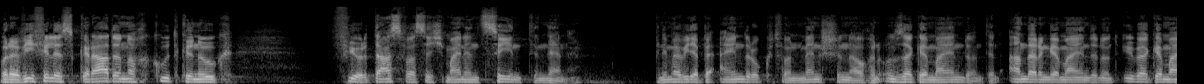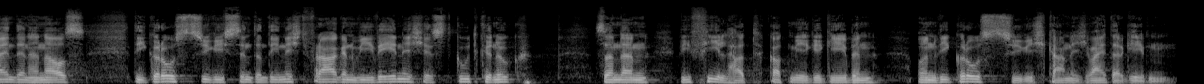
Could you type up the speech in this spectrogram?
Oder wie viel ist gerade noch gut genug für das, was ich meinen Zehnten nenne? Ich bin immer wieder beeindruckt von Menschen, auch in unserer Gemeinde und in anderen Gemeinden und über Gemeinden hinaus, die großzügig sind und die nicht fragen, wie wenig ist gut genug, sondern wie viel hat Gott mir gegeben und wie großzügig kann ich weitergeben.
